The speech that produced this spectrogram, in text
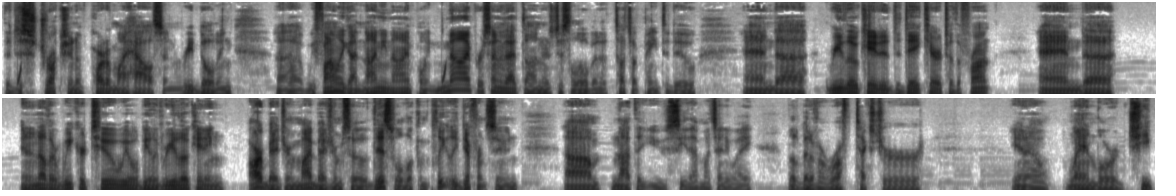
the destruction of part of my house and rebuilding. Uh, we finally got 99.9% of that done. There's just a little bit of touch up paint to do and, uh, relocated the daycare to the front. And, uh, in another week or two, we will be relocating our bedroom, my bedroom. So this will look completely different soon. Um, not that you see that much anyway. A little bit of a rough texture, you know, landlord cheap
